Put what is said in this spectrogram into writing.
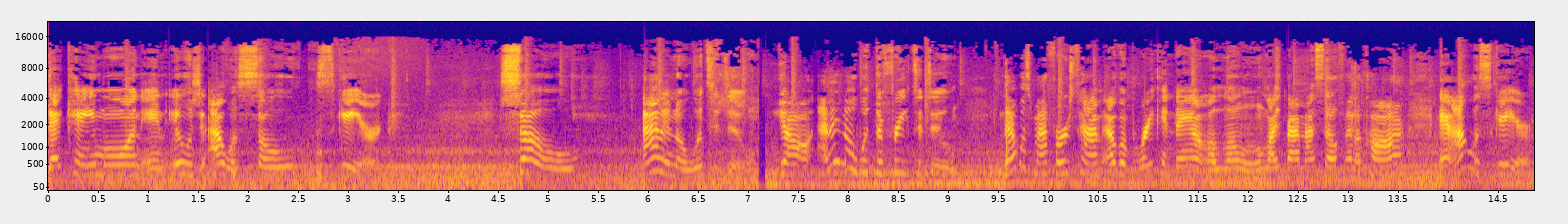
that came on and it was i was so scared. So i didn't know what to do. Y'all i didn't know what the freak to do that was my first time ever breaking down alone like by myself in a car and i was scared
